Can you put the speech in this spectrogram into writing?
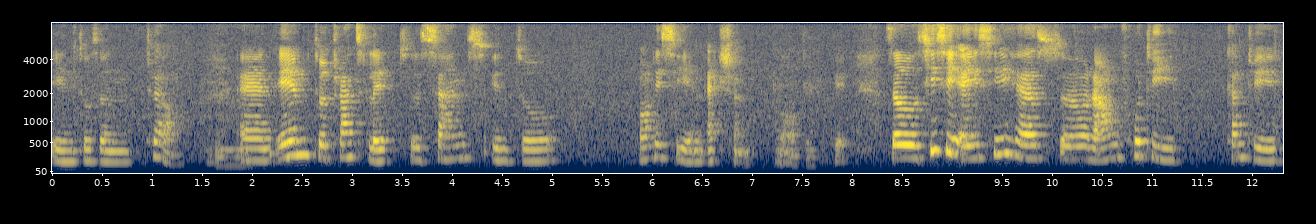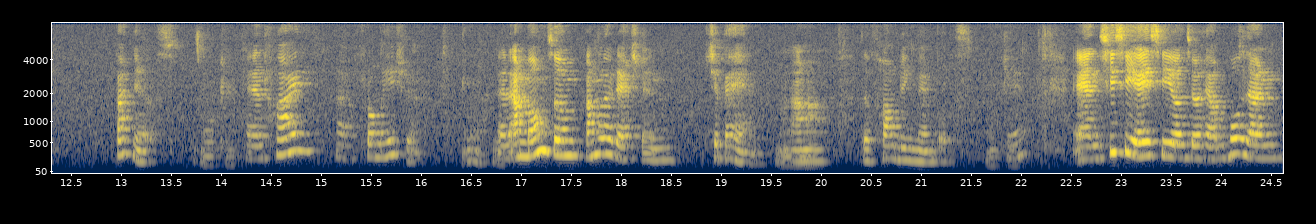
in 2012 Mhm. and aim to translate the science into policy and action. Oh, okay. So CCAC has uh, around 40 country partners Okay. and five uh, from Asia. Okay. And among them, Bangladesh and Japan Mhm. are the founding members. Okay. And CCAC also have more than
